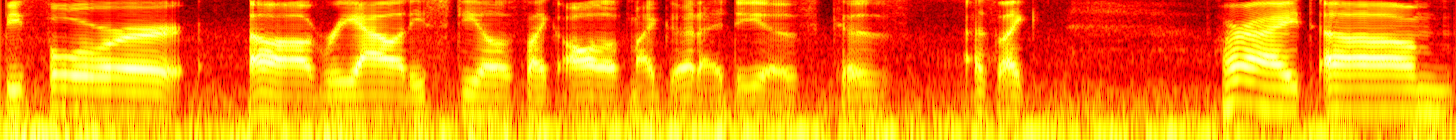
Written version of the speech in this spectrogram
before uh, reality steals like all of my good ideas. Because I was like, all right, um,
